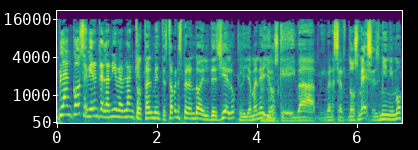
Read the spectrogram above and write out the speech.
blanco se viera entre la nieve blanca. Totalmente, estaban esperando el deshielo, que le llaman ellos, que iba, iban a ser dos meses mínimo,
